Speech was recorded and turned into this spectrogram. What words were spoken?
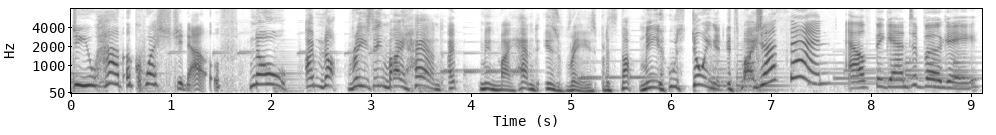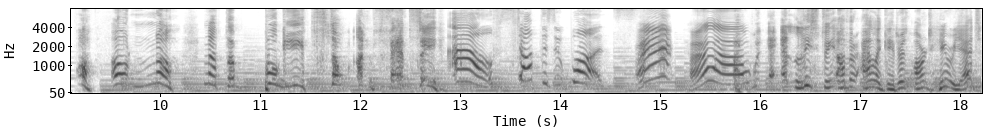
Do you have a question, Alf? No, I'm not raising my hand. I mean, my hand is raised, but it's not me who's doing it. It's my. Just then, Alf began to boogie. Oh, oh no, not the boogie. It's so unfancy. Alf, stop this at once. Hello! Uh, at least the other alligators aren't here yet.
